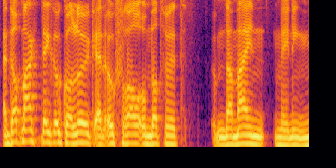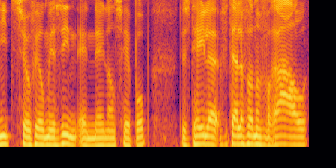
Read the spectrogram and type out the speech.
en dat maakt het denk ik ook wel leuk. En ook vooral omdat we het, naar mijn mening, niet zoveel meer zien in Nederlandse hip-hop. Dus het hele vertellen van een verhaal,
